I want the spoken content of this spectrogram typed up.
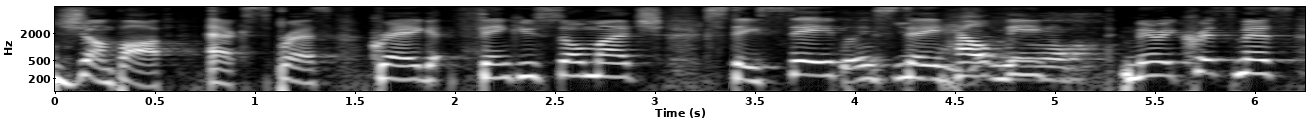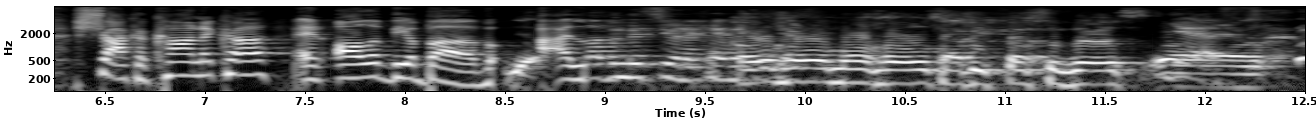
Jump Off Express. Greg, thank you so much. Stay safe, stay you. healthy. Yeah. Merry Christmas, Shaka Hanukkah, and all of the above. I love and miss you, and I can't wait Ho to ho mo hoes, happy Festivus, Yes. uh,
